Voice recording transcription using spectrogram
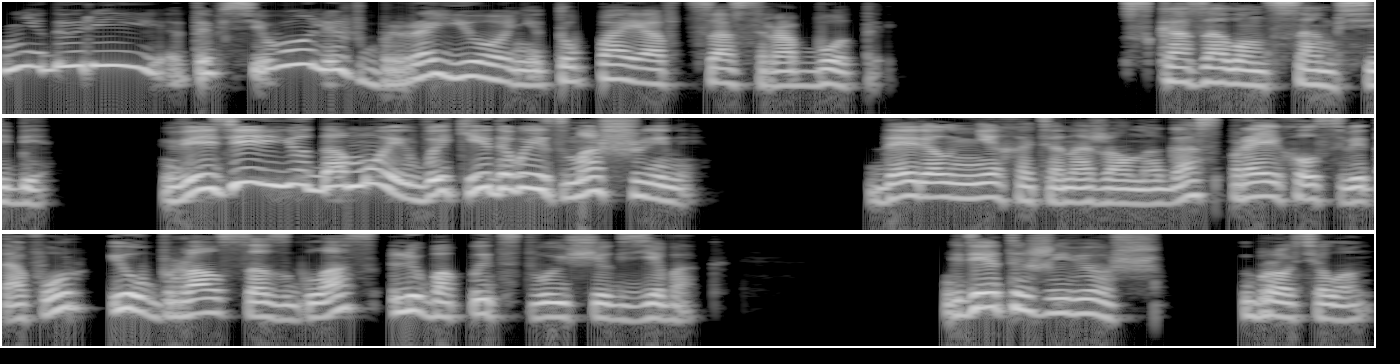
«Не дури, это всего лишь Брайони, тупая овца с работы», — сказал он сам себе. «Вези ее домой и выкидывай из машины». Дэрил нехотя нажал на газ, проехал светофор и убрался с глаз любопытствующих зевак. «Где ты живешь?» — бросил он.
